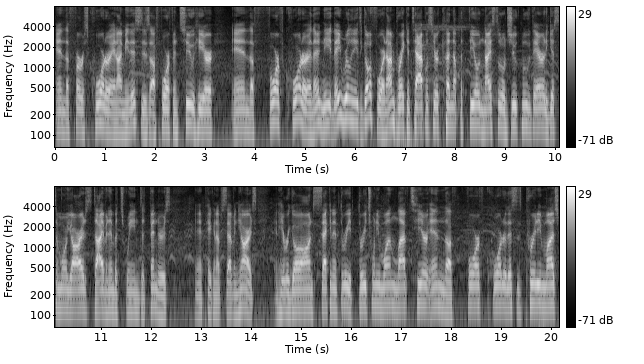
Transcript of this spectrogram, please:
in the first quarter. And I mean, this is a fourth and two here in the fourth quarter, and they need they really need to go for it. I'm breaking tackles here, cutting up the field. Nice little juke move there to get some more yards, diving in between defenders and picking up seven yards. And here we go on second and three. 321 left here in the fourth quarter. This is pretty much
